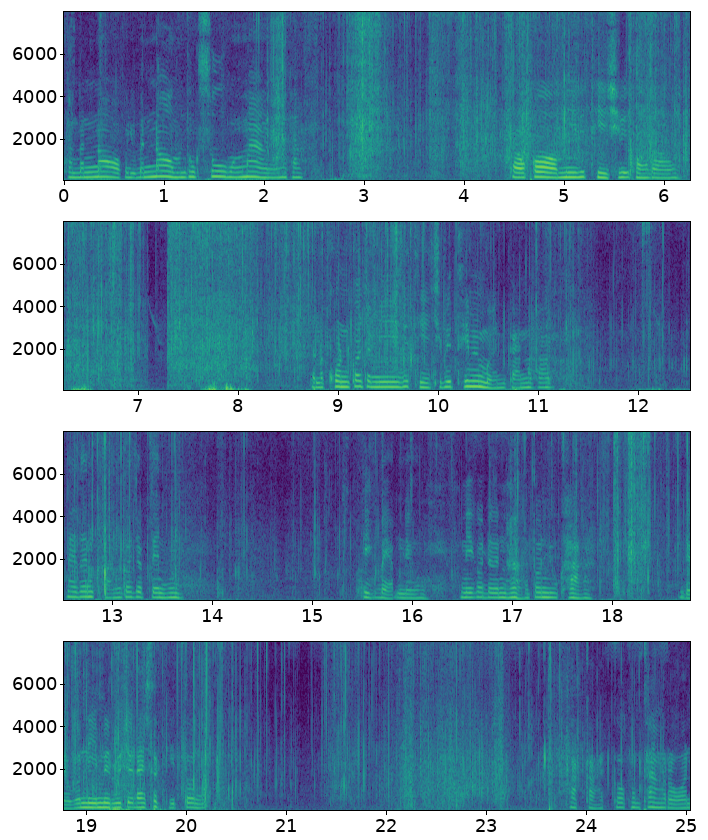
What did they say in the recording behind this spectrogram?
คนบ้านนอกอยู่บ้านนอกมันต้องสู้มากๆเลยนะคะ เราก็มีวิถีชีวิตของเรา แต่ละคนก็จะมีวิถีชีวิตที่ไม่เหมือนกันนะคะแม่ต้นขันก็จะเป็นอีกแบบหนึ่งนี่ก็เดินหาต้นยูคา เดี๋ยววันนี้ไม่รู้จะได้สักกี่ต้น อากาศก็ค่อนข้างร้อน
